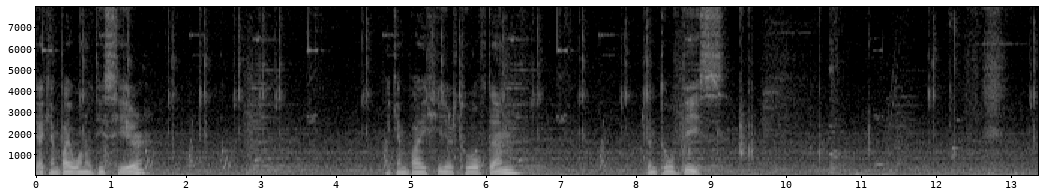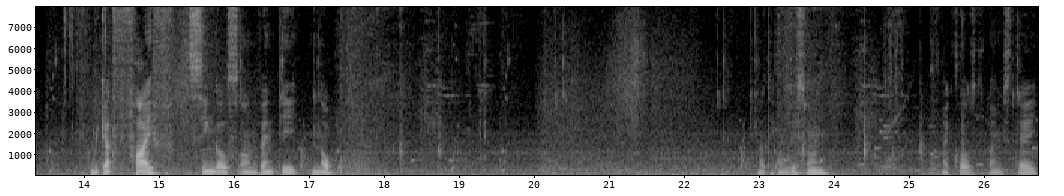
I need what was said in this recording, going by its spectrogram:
Okay, I can buy one of these here. I can buy here two of them. Then two of these. We got five singles on Venti. Nope. Nothing on this one. I closed by mistake.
